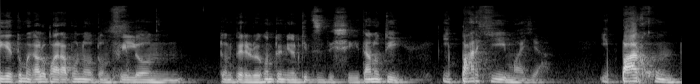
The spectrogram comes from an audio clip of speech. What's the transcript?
γιατί το μεγάλο παράπονο των φίλων των υπερηρωικών του New York και της DC ήταν ότι υπάρχει η μαγιά. Υπάρχουν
